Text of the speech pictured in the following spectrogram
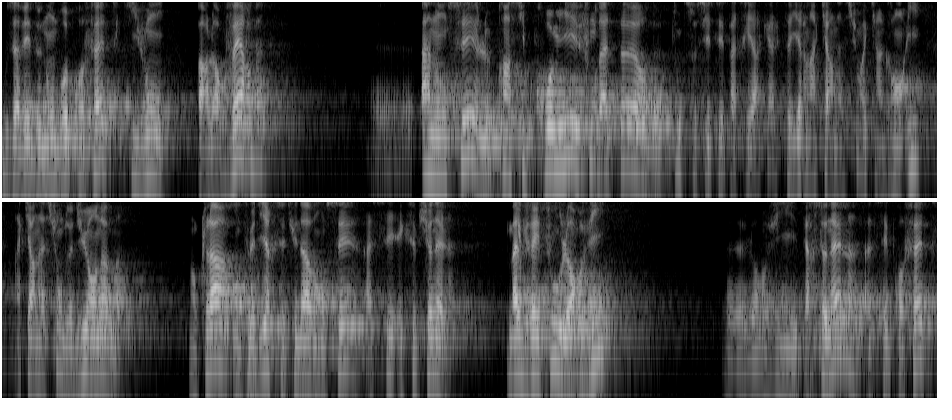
vous avez de nombreux prophètes qui vont, par leur verbe, euh, annoncer le principe premier fondateur de toute société patriarcale, c'est-à-dire l'incarnation avec un grand I, l'incarnation de Dieu en homme. Donc là, on peut dire que c'est une avancée assez exceptionnelle. Malgré tout, leur vie, euh, leur vie personnelle à ces prophètes,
